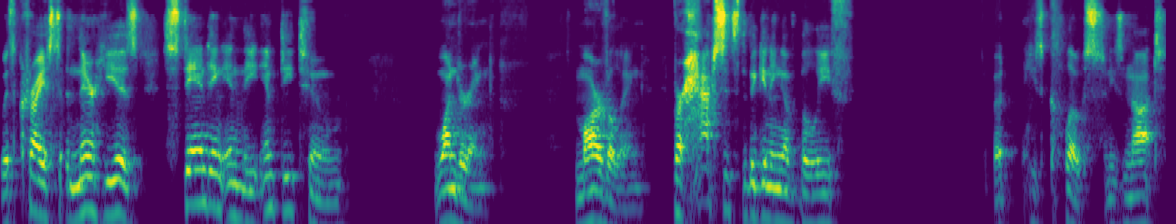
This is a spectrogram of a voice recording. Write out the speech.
with Christ. And there he is, standing in the empty tomb, wondering, marveling. Perhaps it's the beginning of belief but he's close and he's not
